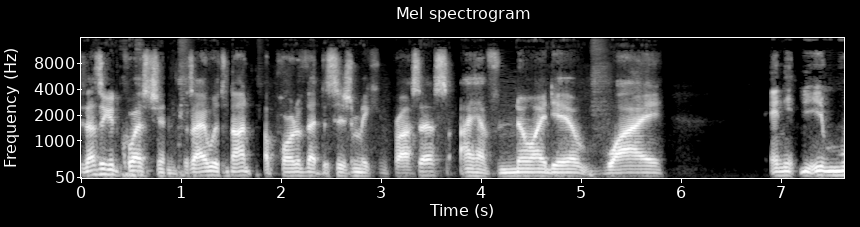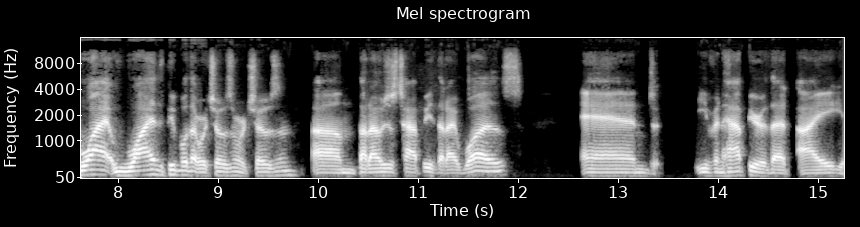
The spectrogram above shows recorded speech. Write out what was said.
That's a good question because I was not a part of that decision making process. I have no idea why and why why the people that were chosen were chosen. Um, but I was just happy that I was, and even happier that I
